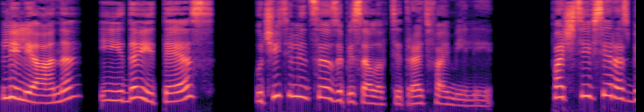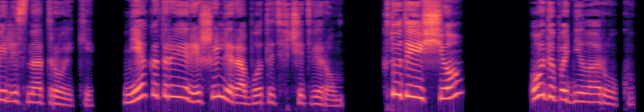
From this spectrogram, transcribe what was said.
Лилиана, Ида и Тесс. Учительница записала в тетрадь фамилии. Почти все разбились на тройки. Некоторые решили работать вчетвером. «Кто-то еще?» Ода подняла руку.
